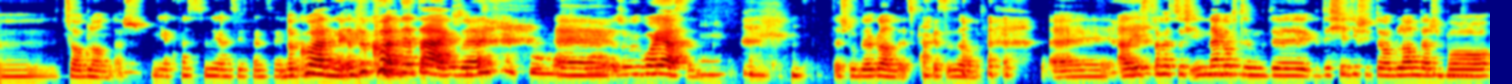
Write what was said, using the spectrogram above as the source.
y, co oglądasz. Jak fascynujący jest ten serial. Dokładnie, Tak. dokładnie tak, że, e, żeby było jasne. Mhm. Też lubię oglądać kilka sezonów. E, ale jest trochę coś innego w tym, gdy, gdy siedzisz i to oglądasz, bo,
